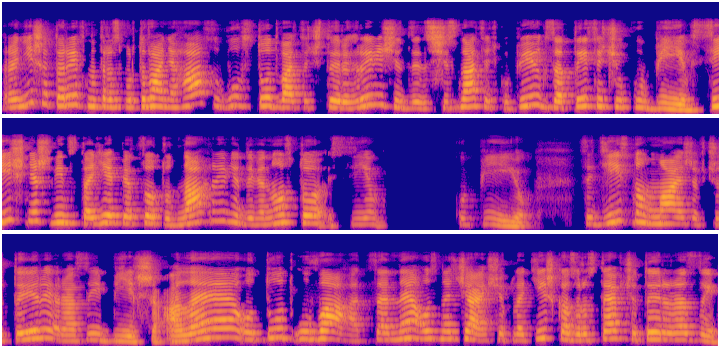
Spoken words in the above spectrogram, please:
Раніше тариф на транспортування газу був 124 гривні 16 копійок за тисячу кубів. В січні ж він стає 501 гривня 97 копійок. Це дійсно майже в 4 рази більше. Але отут увага, це не означає, що платіжка зросте в 4 рази.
